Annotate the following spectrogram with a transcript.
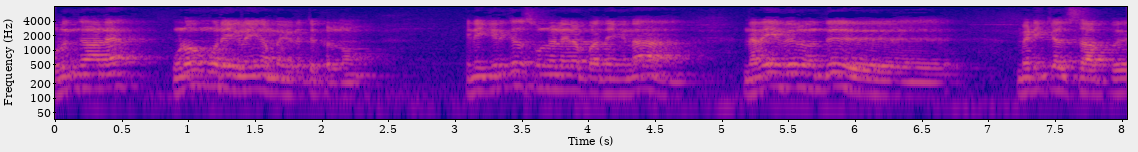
ஒழுங்கான உணவு முறைகளையும் நம்ம எடுத்துக்கணும். இன்றைக்கி இருக்கிற சூழ்நிலையில் பார்த்தீங்கன்னா நிறைய பேர் வந்து மெடிக்கல் ஷாப்பு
